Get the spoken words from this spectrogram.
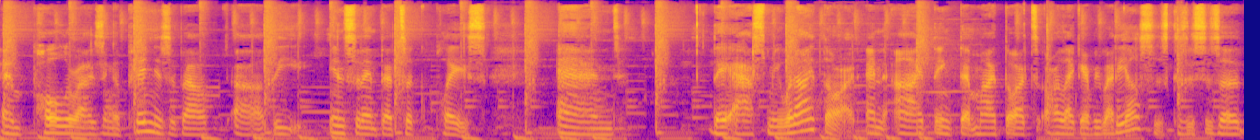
and polarizing opinions about uh, the incident that took place. And they asked me what I thought. And I think that my thoughts are like everybody else's because this is a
